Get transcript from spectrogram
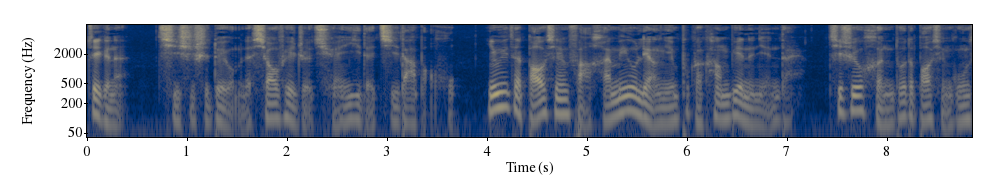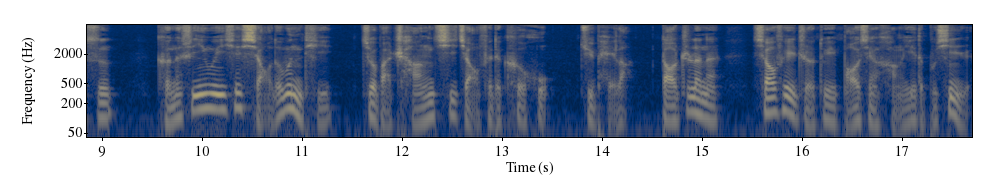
这个呢，其实是对我们的消费者权益的极大保护。因为在保险法还没有两年不可抗辩的年代，其实有很多的保险公司。可能是因为一些小的问题，就把长期缴费的客户拒赔了，导致了呢消费者对保险行业的不信任。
